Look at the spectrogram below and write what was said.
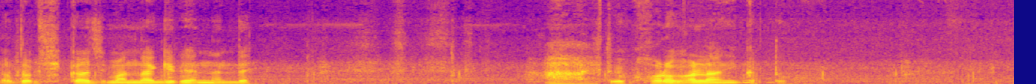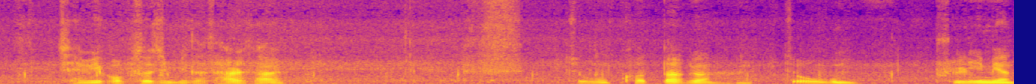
8시까지 만나기로 했는데 아, 또 걸어가려니까 또 재미가 없어집니다. 살살. 조금 걷다가 조금 풀리면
